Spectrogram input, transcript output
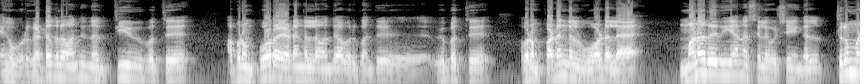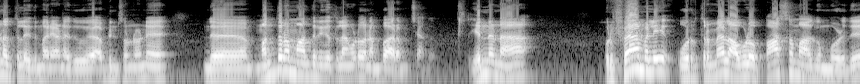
எங்கள் ஒரு கட்டத்தில் வந்து இந்த தீ விபத்து அப்புறம் போகிற இடங்களில் வந்து அவருக்கு வந்து விபத்து அப்புறம் படங்கள் ஓடலை மன ரீதியான சில விஷயங்கள் திருமணத்தில் இது மாதிரியான இது அப்படின்னு சொன்னோன்னே இந்த மந்திர மாந்திரிகத்தெலாம் கூட நம்ப ஆரம்பித்தாங்க என்னென்னா ஒரு ஃபேமிலி ஒருத்தர் மேலே அவ்வளோ பாசமாகும் பொழுது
